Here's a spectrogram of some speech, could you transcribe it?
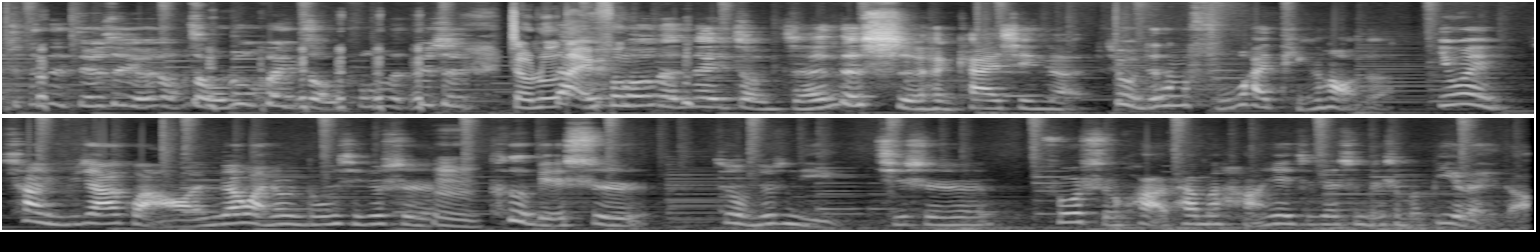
真的就是有一种走路会走风的，就是 走路带风风的那种，真的是很开心的。就我觉得他们服务还挺好的，因为像瑜伽馆哦，瑜伽馆这种东西就是，嗯特别是这种就是你其实说实话，他们行业之间是没什么壁垒的，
